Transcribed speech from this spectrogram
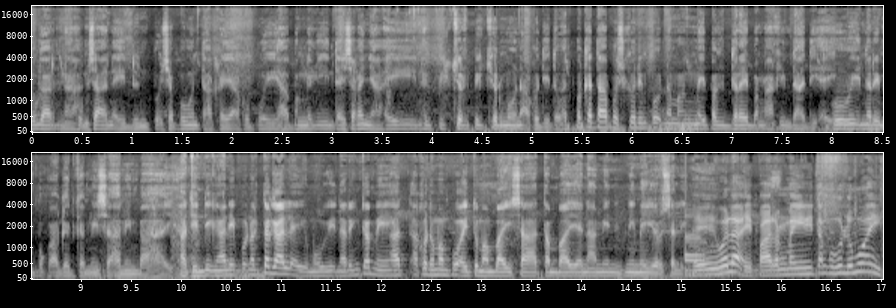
lugar na kung saan ay doon po siya pumunta. Kaya ako po ay habang naghihintay sa kanya ay nagpicture-picture muna ako dito. At pagkatapos ko rin po namang may pag-drive ang aking daddy ay uwi na rin po kaagad kami sa aming bahay. At hindi nga rin po nagtagal ay umuwi na rin kami. At ako naman po ay tumambay sa tambayan namin ni Mayor Salit. Eh wala eh, parang mainit ang ulo mo eh.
